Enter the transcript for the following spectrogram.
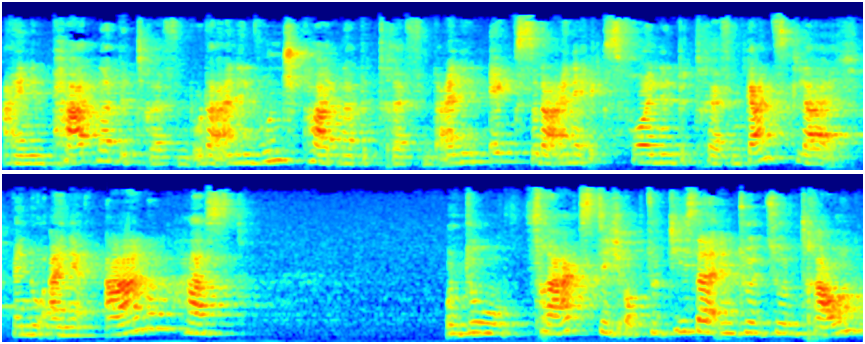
einen Partner betreffend oder einen Wunschpartner betreffend, einen Ex oder eine Ex-Freundin betreffend, ganz gleich, wenn du eine Ahnung hast und du fragst dich, ob du dieser Intuition trauen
